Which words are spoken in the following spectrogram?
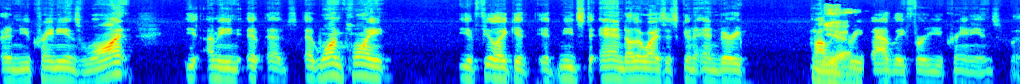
and Ukrainians want. I mean, at, at, at one point, you feel like it, it needs to end. Otherwise, it's going to end very, probably Yeah. pretty badly for Ukrainians. But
